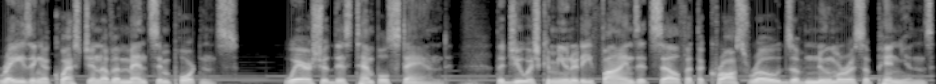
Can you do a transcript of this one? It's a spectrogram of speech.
raising a question of immense importance. Where should this temple stand? The Jewish community finds itself at the crossroads of numerous opinions,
